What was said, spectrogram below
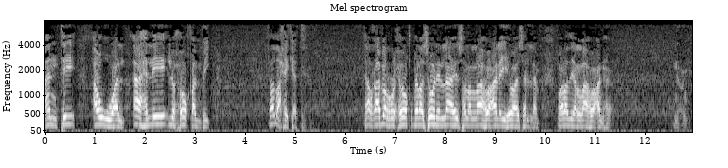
أنت أول أهلي لحوقا بي. فضحكت. ترغب الرحوق برسول الله صلى الله عليه وسلم ورضي الله عنها. نعم.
